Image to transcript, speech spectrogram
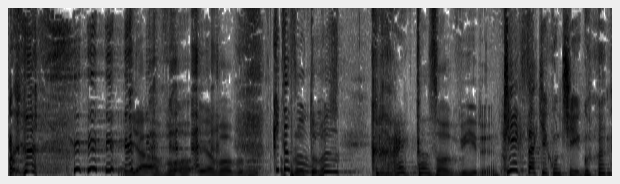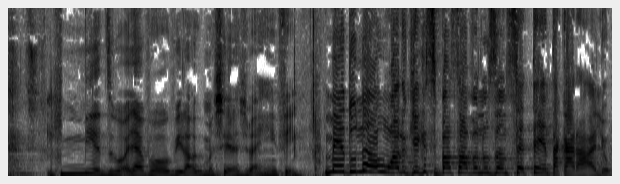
e a avó, e a avó perguntou: Mas que raio que estás a ouvir? Quem é que tá aqui contigo? Medo, olha, vou ouvir algumas cenas bem, enfim. Medo não, olha o que, que se passava nos anos 70, caralho.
